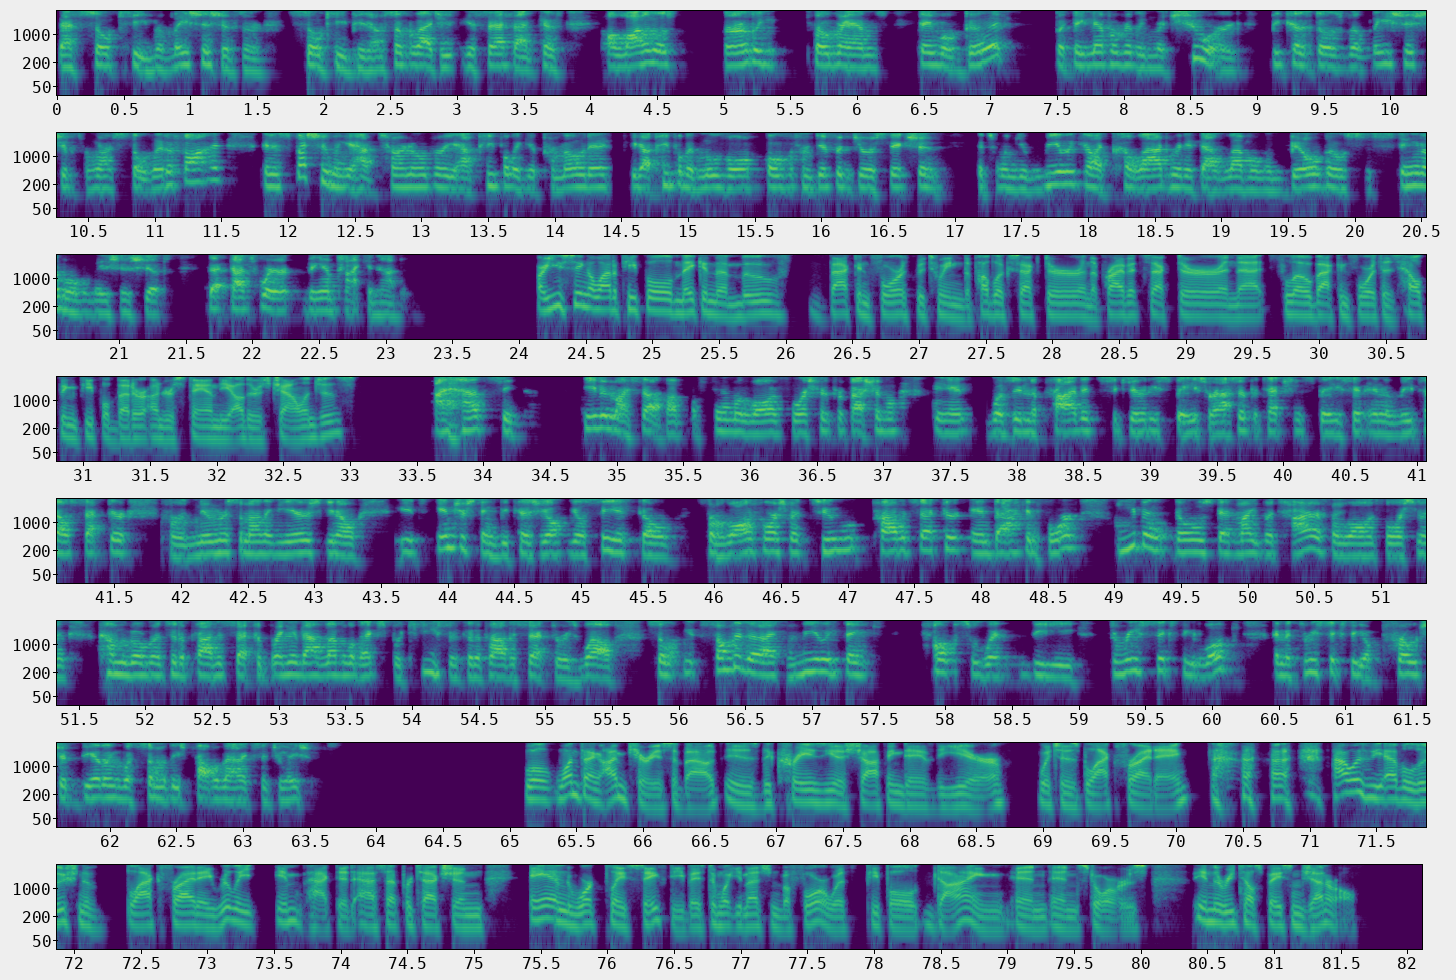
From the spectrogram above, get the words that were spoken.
That's so key. Relationships are so key, Peter. I'm so glad you, you said that because a lot of those early programs, they were good, but they never really matured because those relationships weren't solidified. And especially when you have turnover, you have people that get promoted, you got people that move over from different jurisdictions. It's when you really kind of collaborate at that level and build those sustainable relationships that that's where the impact can happen. Are you seeing a lot of people making the move back and forth between the public sector and the private sector, and that flow back and forth is helping people better understand the other's challenges? I have seen that even myself, I'm a former law enforcement professional and was in the private security space or asset protection space and in, the retail sector for numerous amount of years. You know, it's interesting because you'll you'll see it go from law enforcement to private sector and back and forth. Even those that might retire from law enforcement coming over into the private sector, bringing that level of expertise into the private sector as well. So it's something that I really think helps with the 360 look and the 360 approach of dealing with some of these problematic situations. Well, one thing I'm curious about is the craziest shopping day of the year, which is Black Friday. How has the evolution of Black Friday really impacted asset protection and workplace safety based on what you mentioned before with people dying in, in stores in the retail space in general?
